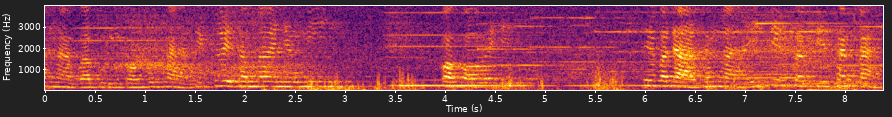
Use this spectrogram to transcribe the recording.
ถ้าหากว่าบุญของผู้ขาที่เคยทำมายังมีก็ขอให้เทวดาทั้งหลายสิ่งศักดิ์สิทธิ์ทั้งหลาย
